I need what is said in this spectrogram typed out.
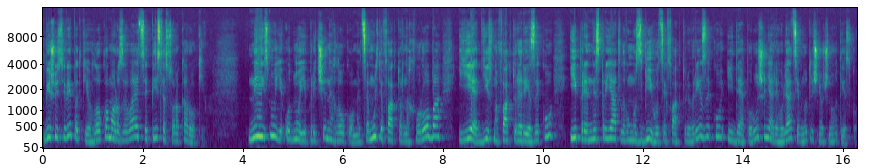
В більшості випадків глаукома розвивається після 40 років. Не існує одної причини глаукоми. Це мультифакторна хвороба, є дійсно фактори ризику, і при несприятливому збігу цих факторів ризику йде порушення регуляції внутрішньоочного тиску.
